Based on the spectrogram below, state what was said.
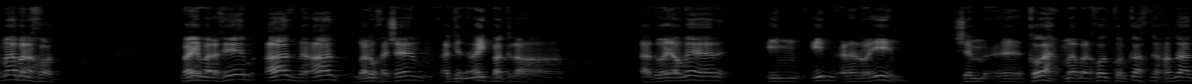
מה הברכות? באים מברכים, אז מאז, ברוך השם, הגדרה התבטלה. אז הוא היה אומר, אם, אם רואים שכוח מהברכות כל כך חזק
